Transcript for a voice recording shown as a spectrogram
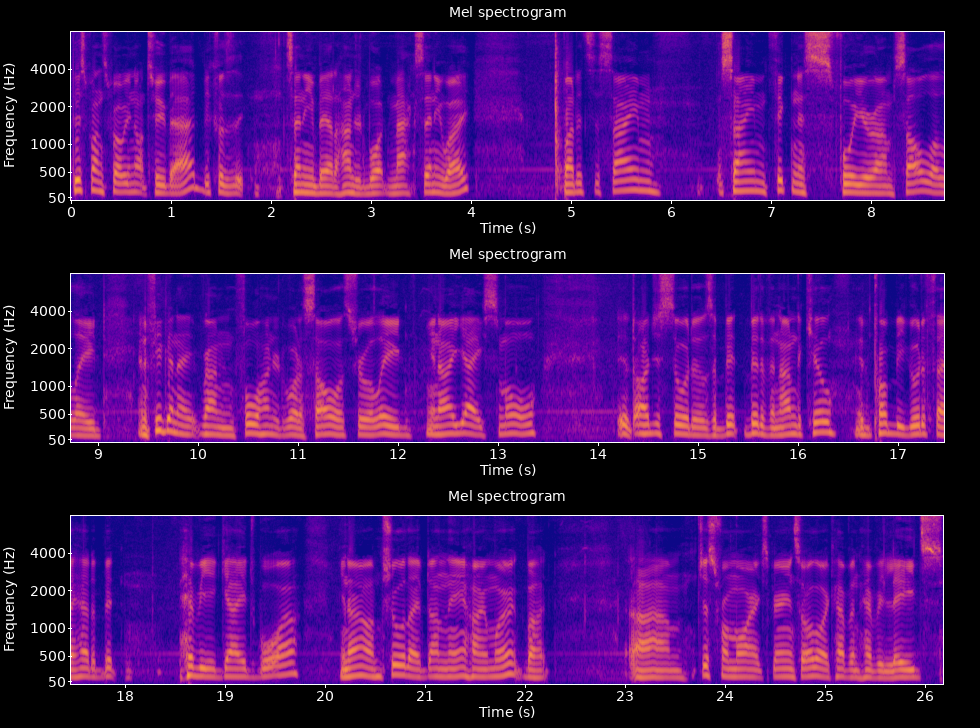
this one's probably not too bad because it's only about 100 watt max anyway, but it's the same same thickness for your um, solar lead. And if you're going to run 400 watt of solar through a lead, you know, yay, small, it, I just thought it was a bit bit of an underkill. It'd probably be good if they had a bit heavier gauge wire. You know, I'm sure they've done their homework, but um, just from my experience, I like having heavy leads,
